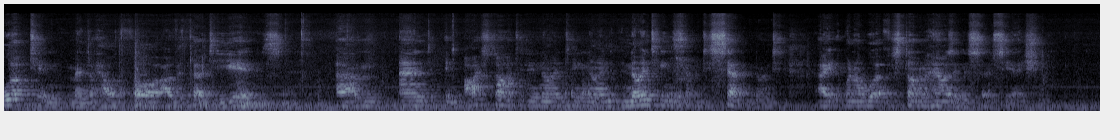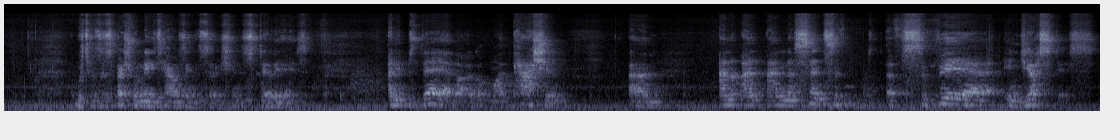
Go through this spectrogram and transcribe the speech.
worked in mental health for over 30 years. Um, and it, I started in 19, 1977 when I worked for Stonham Housing Association, which was a special needs housing association, still is. And it was there that I got my passion um, and, and, and a sense of, of severe injustice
